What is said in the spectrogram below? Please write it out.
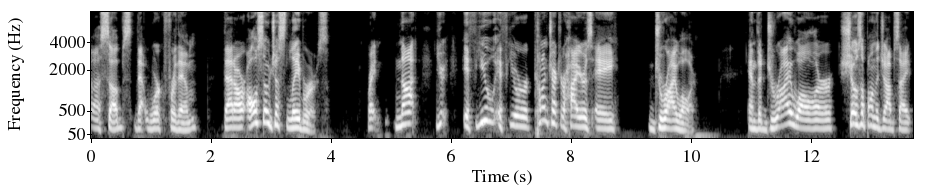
uh, subs that work for them that are also just laborers, right? Not you. If you if your contractor hires a drywaller, and the drywaller shows up on the job site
